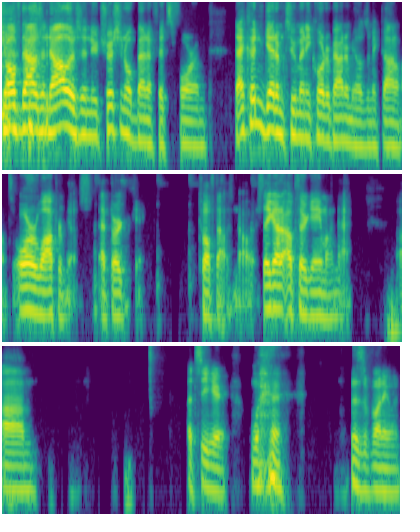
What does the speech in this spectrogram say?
twelve thousand dollars in nutritional benefits for him. That couldn't get him too many quarter pounder meals at McDonald's or Whopper meals at Burger King. Twelve thousand dollars. They got to up their game on that. Um, let's see here. this is a funny one.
